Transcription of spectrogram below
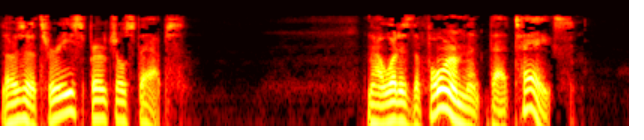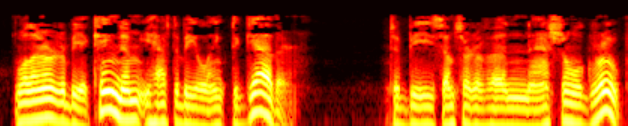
Those are three spiritual steps. Now, what is the form that that takes? Well, in order to be a kingdom, you have to be linked together to be some sort of a national group.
